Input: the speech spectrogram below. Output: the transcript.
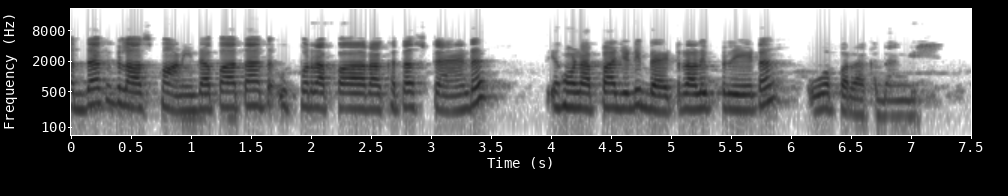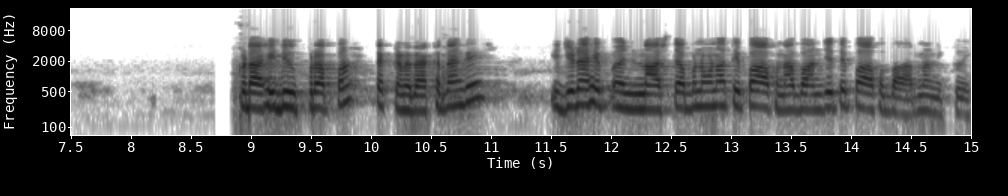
ਅੱਧਾ ਕੁ ਗਲਾਸ ਪਾਣੀ ਦਾ ਪਾਤਾ ਤੇ ਉੱਪਰ ਆਪਾਂ ਰੱਖਤਾ ਸਟੈਂਡ ਤੇ ਹੁਣ ਆਪਾਂ ਜਿਹੜੀ ਬੈਟਰ ਵਾਲੀ ਪਲੇਟ ਆ, ਉਹ ਆਪਾਂ ਰੱਖ ਦਾਂਗੇ। ਕੜਾਹੀ ਦੇ ਉੱਪਰ ਆਪਾਂ ਢੱਕਣ ਰੱਖ ਦਾਂਗੇ। ਕਿ ਜਿਹੜਾ ਇਹ ਨਾਸ਼ਤਾ ਬਣਾਉਣਾ ਤੇ ਭਾਫ ਨਾ ਬਣ ਜੇ ਤੇ ਭਾਫ ਬਾਹਰ ਨਾ ਨਿਕਲੇ।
